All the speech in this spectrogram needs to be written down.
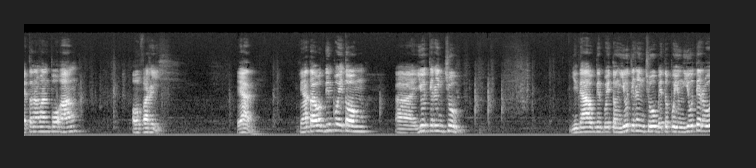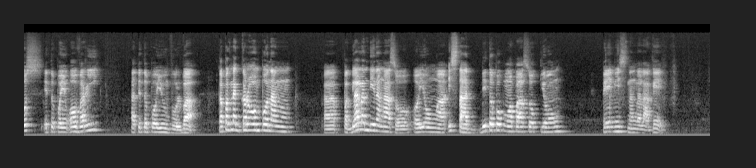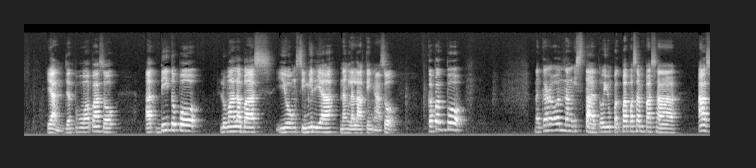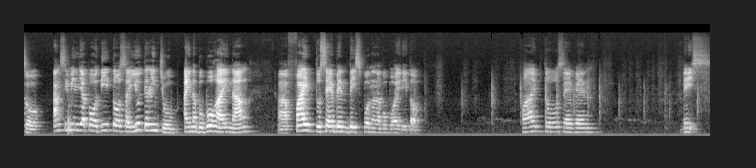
ito naman po ang ovary. Yan. Tinatawag din po itong uh, uterine tube. Tinatawag din po itong uterine tube. Ito po yung uterus, ito po yung ovary, at ito po yung vulva. Kapag nagkaroon po ng uh, paglalandi ng aso o yung uh, stud, dito po pumapasok yung penis ng lalaki. Yan, dyan po pumapasok at dito po lumalabas yung similya ng lalaking aso. Kapag po nagkaroon ng stud o yung pagpapasampa sa aso, ang similya po dito sa uterine tube ay nabubuhay ng uh, ah, 5 to 7 days po na nabubuhay dito. 5 to 7 days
